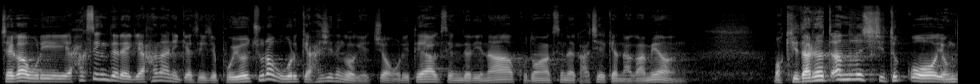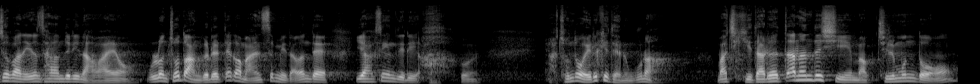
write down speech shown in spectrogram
제가 우리 학생들에게 하나님께서 이제 보여주라고 그렇게 하시는 거겠죠. 우리 대학생들이나 고등학생들 같이 이렇게 나가면 뭐 기다렸다는 듯이 듣고 영접하는 이런 사람들이 나와요. 물론 저도 안 그럴 때가 많습니다. 근데 이 학생들이 아, 그, 야, 전도가 이렇게 되는구나. 마치 기다렸다는 듯이 막 질문도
